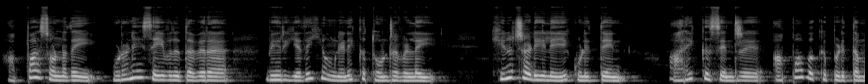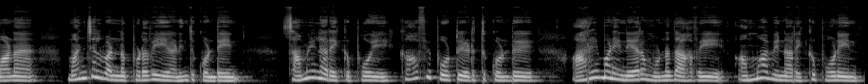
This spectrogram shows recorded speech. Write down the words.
அப்பா சொன்னதை உடனே செய்வது தவிர வேறு எதையும் நினைக்க தோன்றவில்லை. கிணற்றடியிலேயே குளித்தேன். அறைக்கு சென்று அப்பாவுக்கு பிடித்தமான மஞ்சள் வண்ண புடவையை அணிந்து கொண்டேன். சமையல் அறைக்கு போய் காஃபி போட்டு எடுத்துக்கொண்டு அரை மணி நேரம் முன்னதாகவே அம்மாவின் அறைக்கு போனேன்.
